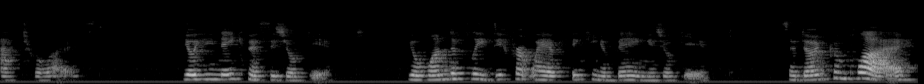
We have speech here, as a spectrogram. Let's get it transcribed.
actualized. Your uniqueness is your gift. Your wonderfully different way of thinking and being is your gift. So don't comply,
